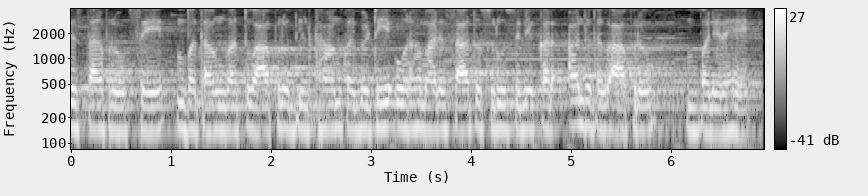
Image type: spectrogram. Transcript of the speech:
विस्तार पूर्वक से बताऊँगा। तो आप लोग दिल थाम कर बैठिए और हमारे साथ शुरू से लेकर अंत तक आप लोग बने रहें।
